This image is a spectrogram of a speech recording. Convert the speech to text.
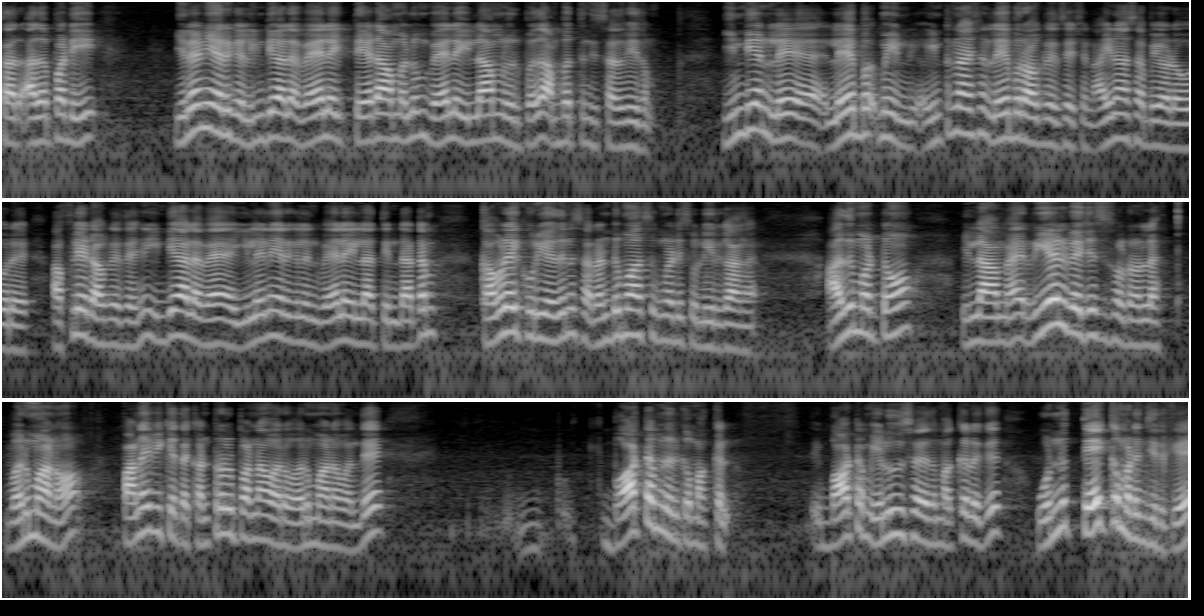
சர் அதைப்படி இளைஞர்கள் இந்தியாவில் வேலை தேடாமலும் வேலை இல்லாமல் இருப்பது ஐம்பத்தஞ்சு சதவீதம். இந்தியன் லே labour mean international labour organisation ஐநா சபையோட ஒரு அஃபிலியேட் ஆர்கனைசேஷன் இந்தியாவில் வே இளைஞர்களின் வேலையில்லா திண்டாட்டம் கவலைக்குரியதுன்னு ரெண்டு மாதத்துக்கு முன்னாடி சொல்லியிருக்காங்க. அது மட்டும் இல்லாமல் ரியல் வேஜஸ் சொல்கிறோம்ல வருமானம் பணவீக்கத்தை கண்ட்ரோல் பண்ணால் வர வருமானம் வந்து பாட்டமில் இருக்க மக்கள் பாட்டம் எழுபது சதவீத மக்களுக்கு ஒன்று தேக்கம் அடைஞ்சிருக்கு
